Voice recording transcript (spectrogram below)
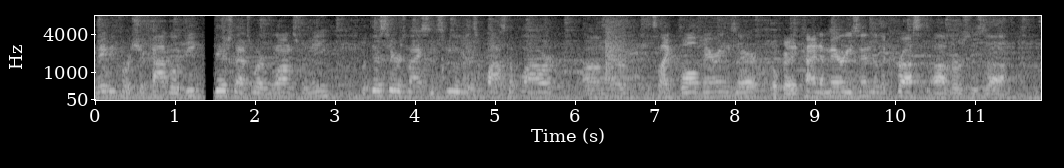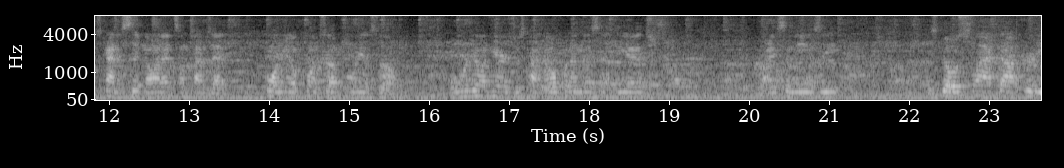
Maybe for a Chicago deep dish, that's where it belongs for me. But this here is nice and smooth. It's a pasta flour. Um, it's like ball bearings there. Okay. It kind of marries into the crust uh, versus uh, kind of sitting on it. Sometimes that cornmeal clumps up for you. So what we're doing here is just kind of opening this at the edge. Nice and easy. This dough's slacked out pretty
